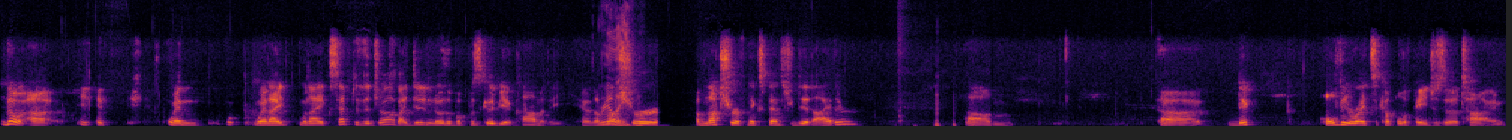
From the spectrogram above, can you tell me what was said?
No, uh, it, it, when when I when I accepted the job, I didn't know the book was going to be a comedy, and I'm Really? not sure. I'm not sure if Nick Spencer did either. um, uh, Nick only writes a couple of pages at a time,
